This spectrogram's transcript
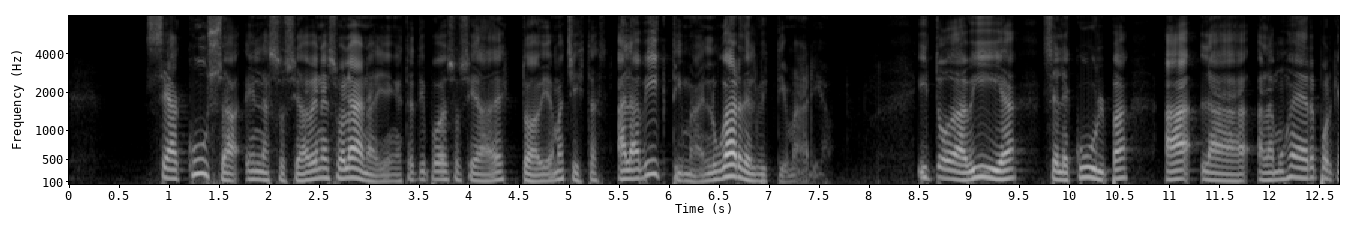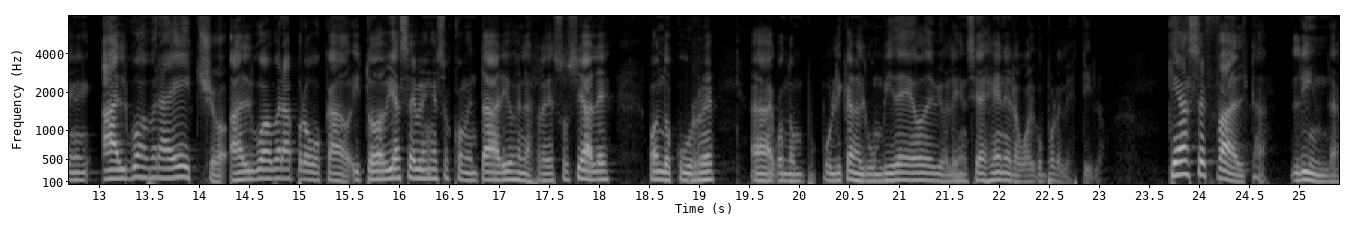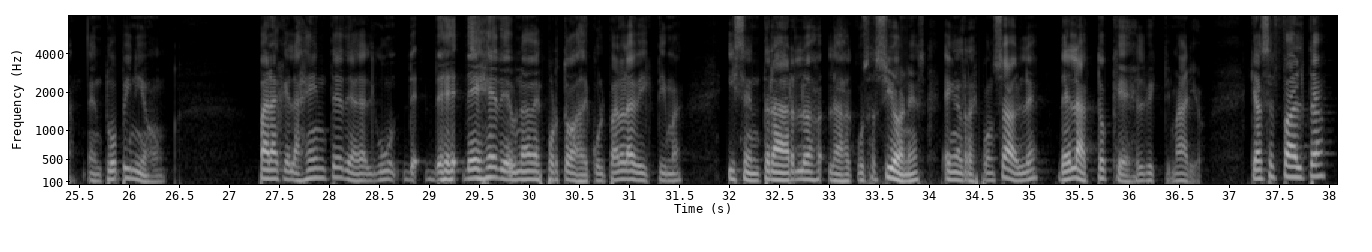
se acusa en la sociedad venezolana y en este tipo de sociedades todavía machistas a la víctima en lugar del victimario. Y todavía se le culpa a la, a la, mujer porque algo habrá hecho, algo habrá provocado. Y todavía se ven esos comentarios en las redes sociales cuando ocurre, uh, cuando publican algún video de violencia de género o algo por el estilo. ¿Qué hace falta, Linda, en tu opinión, para que la gente de algún, de, de, deje de una vez por todas de culpar a la víctima y centrar las acusaciones en el responsable del acto, que es el victimario? ¿Qué hace falta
